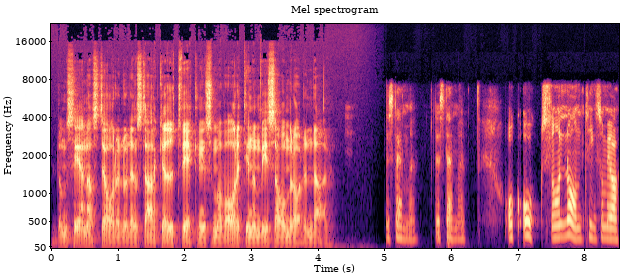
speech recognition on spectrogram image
de senaste åren och den starka utvecklingen som har varit inom vissa områden där. Det stämmer, det stämmer. Och också någonting som jag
